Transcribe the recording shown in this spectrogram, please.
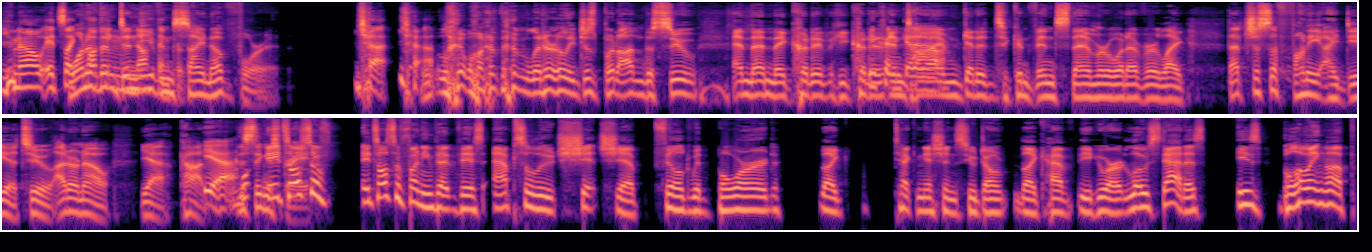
You know, it's like One of them didn't even sign up for it. Yeah, yeah. One of them literally just put on the suit and then they couldn't he couldn't, couldn't in get it time get it to convince them or whatever. Like that's just a funny idea too. I don't know. Yeah, God. Yeah. This thing is it's great. also it's also funny that this absolute shit ship filled with bored like technicians who don't like have the who are low status is blowing up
